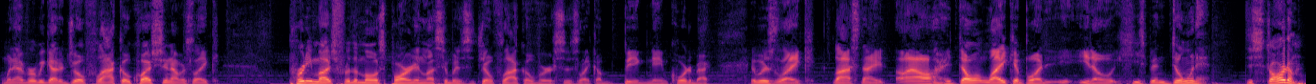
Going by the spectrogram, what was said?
Whenever we got a Joe Flacco question, I was like, pretty much for the most part, unless it was Joe Flacco versus like a big name quarterback, it was like last night. Oh, I don't like it, but you know he's been doing it. Just start him.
